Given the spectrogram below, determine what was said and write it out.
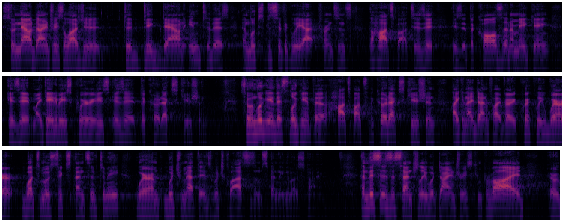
So now Dynatrace allows you to, to dig down into this and look specifically at, for instance, the hotspots. Is it, is it the calls that I'm making? Is it my database queries? Is it the code execution? So in looking at this, looking at the hotspots of the code execution, I can identify very quickly where, what's most expensive to me, where I'm, which methods, which classes I'm spending the most time. And this is essentially what Dynatrace can provide or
